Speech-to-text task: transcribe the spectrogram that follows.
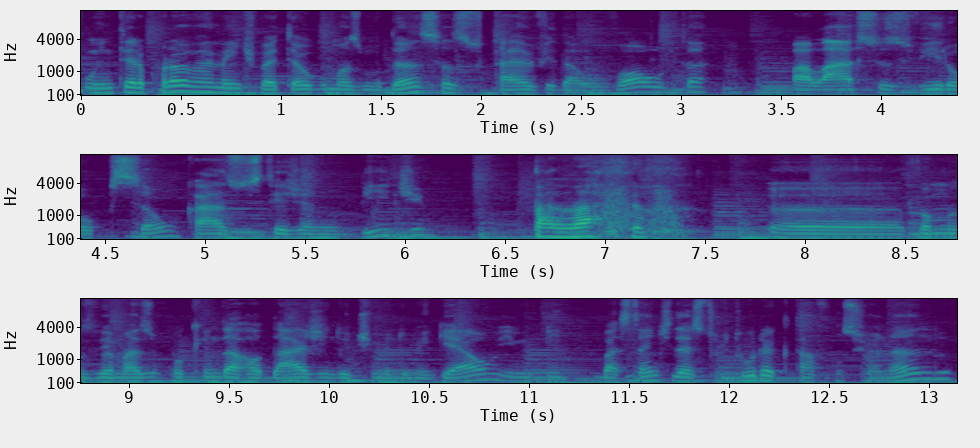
O Inter provavelmente vai ter algumas mudanças. O Caio Vidal volta. Palácios vira opção caso esteja no bid. Palácio. Ah, vamos ver mais um pouquinho da rodagem do time do Miguel e, bastante da estrutura que tá funcionando.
